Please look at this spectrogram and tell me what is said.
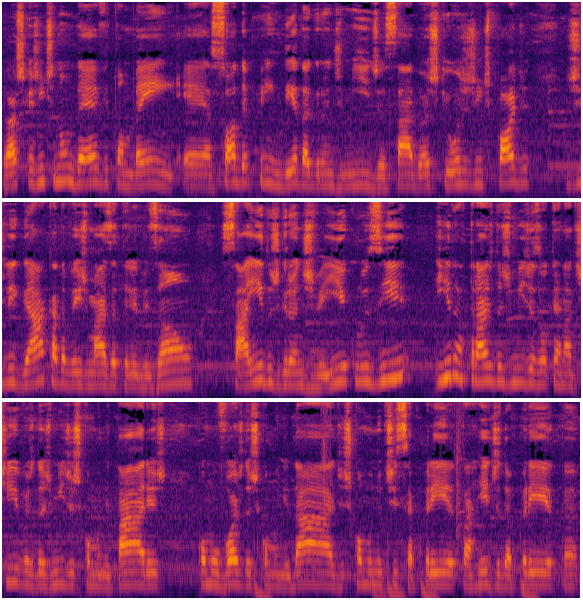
eu acho que a gente não deve também é, só depender da grande mídia, sabe? Eu acho que hoje a gente pode desligar cada vez mais a televisão, sair dos grandes veículos e ir atrás das mídias alternativas, das mídias comunitárias, como Voz das Comunidades, como Notícia Preta, Rede da Preta,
